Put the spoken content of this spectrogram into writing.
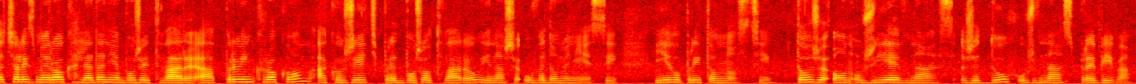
Začali sme rok hľadania Božej tváre a prvým krokom, ako žiť pred Božou tvárou, je naše uvedomenie si Jeho prítomnosti. To, že On už je v nás, že duch už v nás prebýva.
